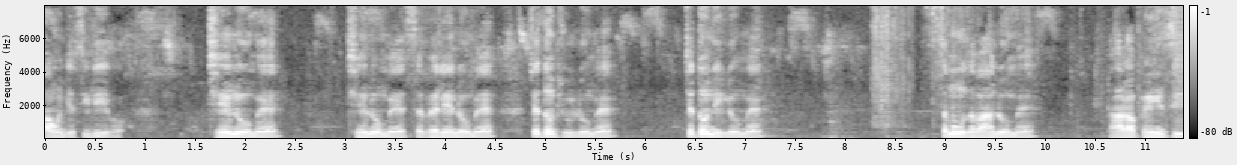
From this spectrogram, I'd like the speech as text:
ပေါင်းဝင်ပစ္စည်းလေးပေါ့ဂျင်းလိုမယ်ဂျင်းလိုမယ်စပယ်လင်းလိုမယ်ကျက်သွန်ဖြူလိုမယ်ကျက်သွန်နီလိုမယ်စမုံစဘာလိုမယ်ဒါတော့ဘိန်းစီ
